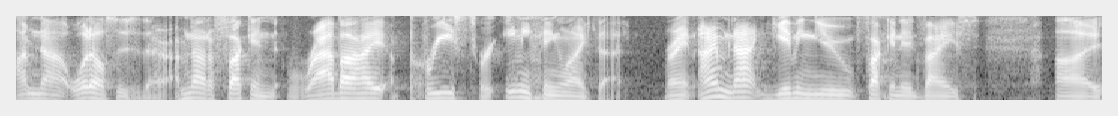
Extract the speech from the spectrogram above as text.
I'm not, what else is there? I'm not a fucking rabbi, a priest, or anything like that, right? I'm not giving you fucking advice uh,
